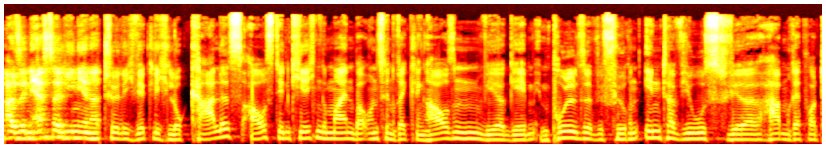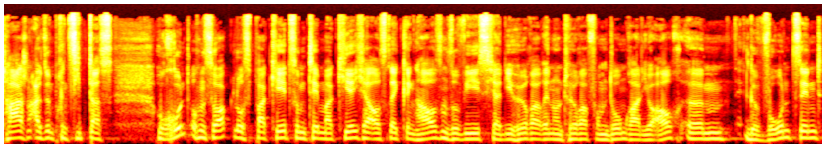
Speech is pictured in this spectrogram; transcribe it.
also in erster Linie natürlich wirklich Lokales aus den Kirchengemeinden bei uns in Recklinghausen. Wir geben Impulse, wir führen Interviews, wir haben Reportagen. Also im Prinzip das rundum sorglos Paket zum Thema Kirche aus Recklinghausen, so wie es ja die Hörerinnen und Hörer vom Domradio auch ähm, gewohnt sind.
